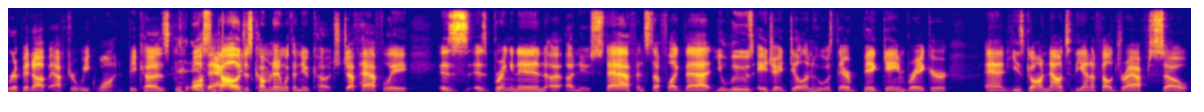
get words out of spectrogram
rip it up after week one because Boston exactly. College is coming in with a new coach. Jeff Hafley is is bringing in a, a, new staff and stuff like that. You lose AJ Dillon, who was their big game breaker, and he's gone now to the NFL draft. So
